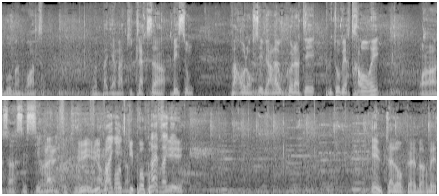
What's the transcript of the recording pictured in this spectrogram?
Okobo, main droite. Wembanyama qui claque ça. Besson va relancer vers là où Konaté, plutôt vers Traoré. Voilà, ça c'est c'est magnifique. Lui, lui par contre, ce qu'il hein. propose, Vrai, vrai c'est. game. Il y a eu talent quand même, Ahmed.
